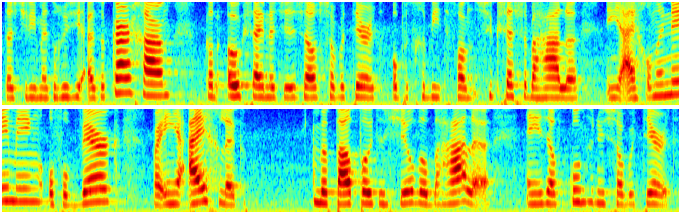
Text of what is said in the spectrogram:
dat jullie met ruzie uit elkaar gaan. Het kan ook zijn dat je jezelf saboteert op het gebied van successen behalen in je eigen onderneming of op werk. Waarin je eigenlijk een bepaald potentieel wil behalen en jezelf continu saboteert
